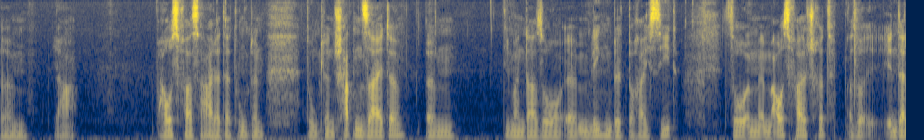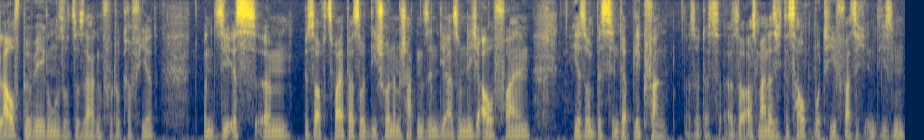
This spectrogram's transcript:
ähm, ja, Hausfassade, der dunklen, dunklen Schattenseite, ähm, die man da so äh, im linken Bildbereich sieht. So im, im Ausfallschritt, also in der Laufbewegung sozusagen fotografiert. Und sie ist, ähm, bis auf zwei Personen, die schon im Schatten sind, die also nicht auffallen, hier so ein bisschen der Blickfang. Also das, also aus meiner Sicht das Hauptmotiv, was sich in diesem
